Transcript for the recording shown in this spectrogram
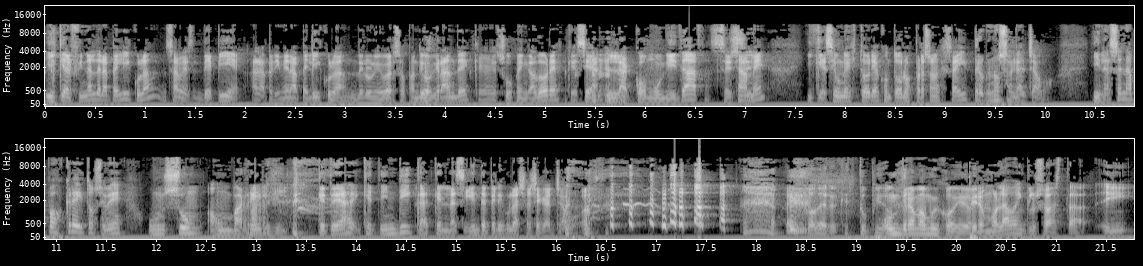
Y que al final de la película, ¿sabes? De pie a la primera película del universo expandido grande, que sus Vengadores, que sea La Comunidad se llame, y que sea una historia con todos los personajes ahí, pero que no salga el chavo. Y en la escena post crédito se ve un zoom a un barril, Barril. Que, te da- que te indica que en la siguiente película ya llega el chavo. Ay, joder qué estúpido un drama muy jodido. pero molaba incluso hasta y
